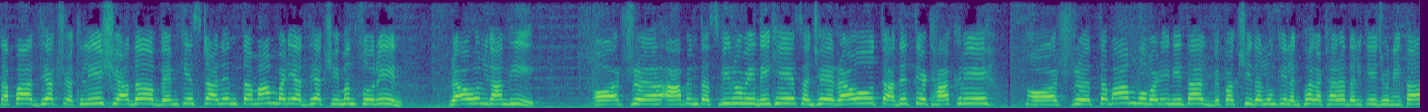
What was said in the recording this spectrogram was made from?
सपा अध्यक्ष अखिलेश यादव, एम के स्टालिन, तमाम बड़े अध्यक्ष हेमंत सोरेन, राहुल गांधी। और आप इन तस्वीरों में देखिए, संजय राउत, आदित्य ठाकरे और तमाम वो बड़े नेता विपक्षी दलों के, लगभग 18 दल के जो नेता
